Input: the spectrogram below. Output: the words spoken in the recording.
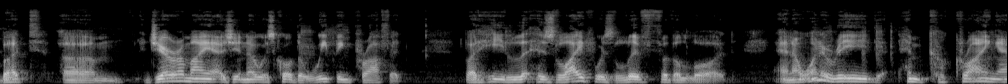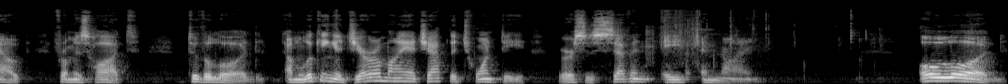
but um, Jeremiah, as you know, is called the weeping prophet. But he his life was lived for the Lord, and I want to read him crying out from his heart to the Lord. I'm looking at Jeremiah chapter 20, verses 7, 8, and 9. O Lord,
